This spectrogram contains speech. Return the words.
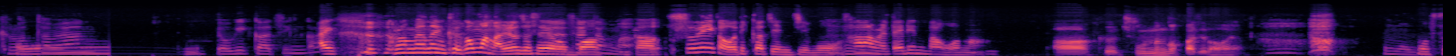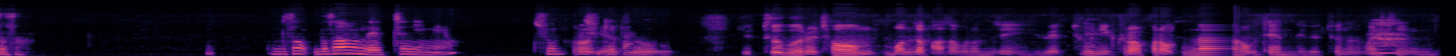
그렇다면 오. 여기까지인가? 아이, 그, 그러면은 그것만 알려주세요. 네, 뭐, 살짝만. 그러니까 어. 수위가 어디까지인지 뭐 음, 음. 사람을 때린다거나 아 그 죽는 것까지 나와요. 어머, 어머. 맙소사. 무서 무서운 웹툰이네요. 죽 그러게요. 죽이다니. 저 유튜브를 처음 먼저 봐서 그런지 웹툰이 네. 그럴 거라고 생각을 못했는데 웹툰은 훨씬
